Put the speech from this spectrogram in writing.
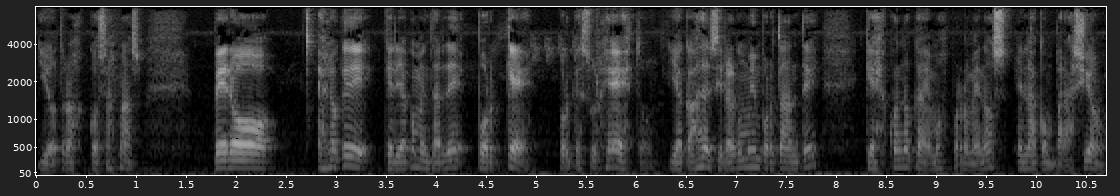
y otras cosas más. Pero es lo que quería comentar de por qué, por qué surge esto. Y acabas de decir algo muy importante, que es cuando caemos por lo menos en la comparación.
